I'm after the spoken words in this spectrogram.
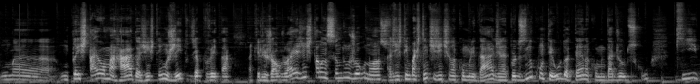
uma um playstyle amarrado, a gente tem um jeito de aproveitar aqueles jogos lá e a gente está lançando um jogo nosso. A gente tem bastante gente na comunidade, né, produzindo conteúdo até na comunidade old school, que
